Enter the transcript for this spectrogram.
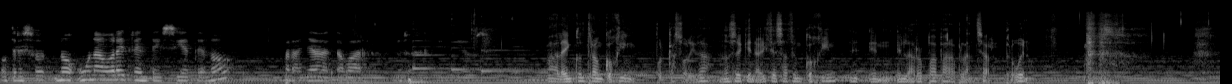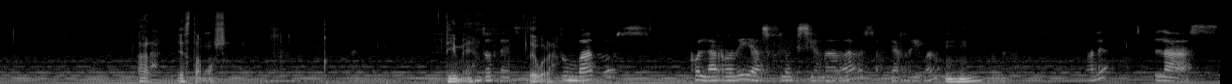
O tres horas, no, una hora y treinta y siete, ¿no? Para ya acabar los ejercicios. Vale, he encontrado un cojín, por casualidad. No sé qué narices hace un cojín en, en- en la ropa para planchar, pero bueno. Ahora, ya estamos. Dime, Entonces, Débora. tumbados, con las rodillas flexionadas hacia arriba. ¿vale? Las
